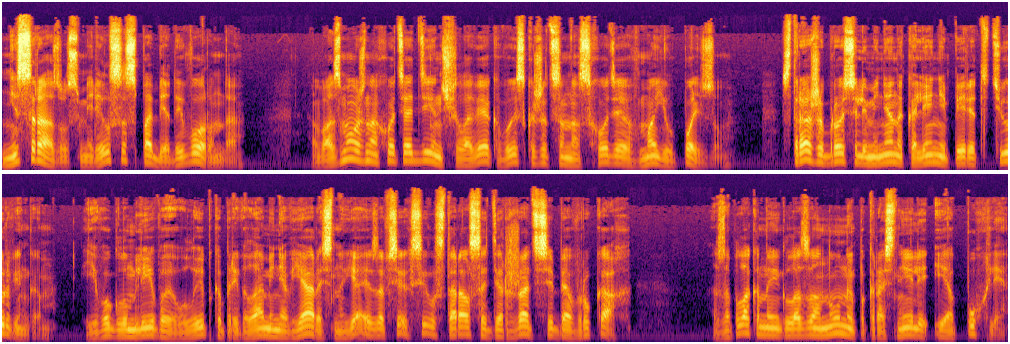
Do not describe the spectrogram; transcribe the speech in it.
не сразу смирился с победой Ворунда. Возможно, хоть один человек выскажется на сходе в мою пользу. Стражи бросили меня на колени перед Тюрвингом. Его глумливая улыбка привела меня в ярость, но я изо всех сил старался держать себя в руках. Заплаканные глаза Нуны покраснели и опухли.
